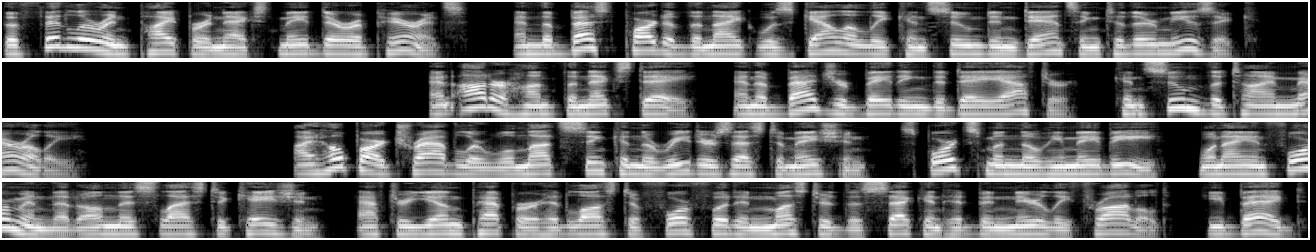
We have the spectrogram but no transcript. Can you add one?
The fiddler and piper next made their appearance, and the best part of the night was gallantly consumed in dancing to their music. An otter hunt the next day, and a badger baiting the day after, consumed the time merrily. I hope our traveler will not sink in the reader's estimation, sportsman though he may be, when I inform him that on this last occasion, after young Pepper had lost a forefoot and Mustard the second had been nearly throttled, he begged,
